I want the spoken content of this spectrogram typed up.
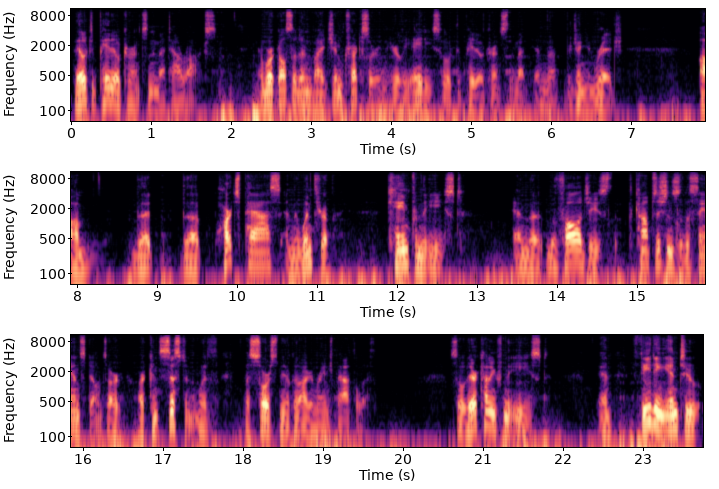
they looked at paleocurrents in the Methow rocks. And work also done by Jim Trexler in the early 80s, who looked at paleocurrents in the, Met, in the Virginian Ridge. Um, that the Harts Pass and the Winthrop came from the east. And the lithologies, the compositions of the sandstones are, are consistent with a source in the Okanagan Range batholith. So they're coming from the east and feeding into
